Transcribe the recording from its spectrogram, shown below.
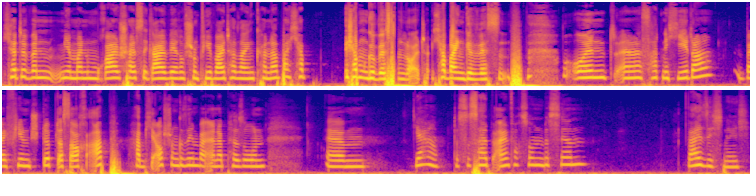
Ich hätte, wenn mir meine Moral scheißegal wäre, schon viel weiter sein können, aber ich habe ich habe ein Gewissen, Leute. Ich habe ein Gewissen. Und äh, das hat nicht jeder bei vielen stirbt das auch ab. Habe ich auch schon gesehen bei einer Person. Ähm, ja, das ist halt einfach so ein bisschen. Weiß ich nicht.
